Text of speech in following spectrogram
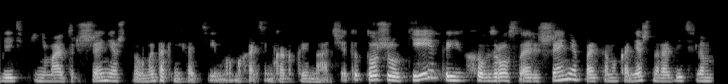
дети принимают решение, что мы так не хотим, мы хотим как-то иначе. Это тоже окей, это их взрослое решение, поэтому, конечно, родителям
